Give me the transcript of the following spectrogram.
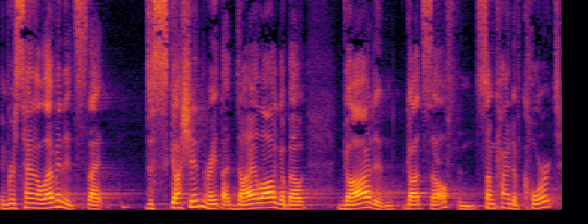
In verse 10 11, it's that discussion, right? That dialogue about God and God's self and some kind of court.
